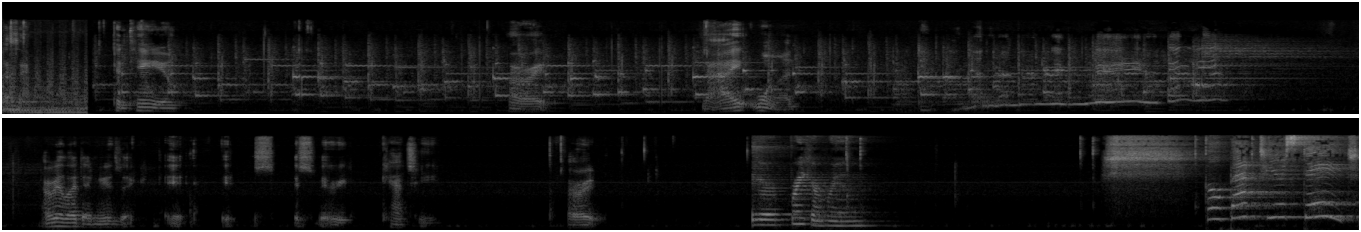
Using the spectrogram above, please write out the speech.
Nothing. Continue. Night one. I really like that music. It it's it's very catchy. Alright. Your breaker room. Shh. Go back to your stage.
